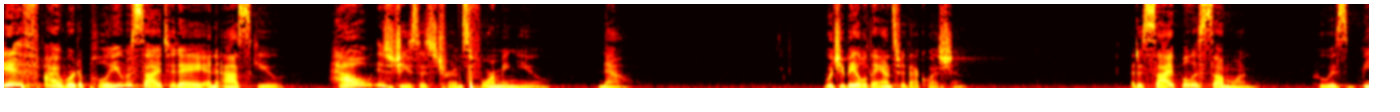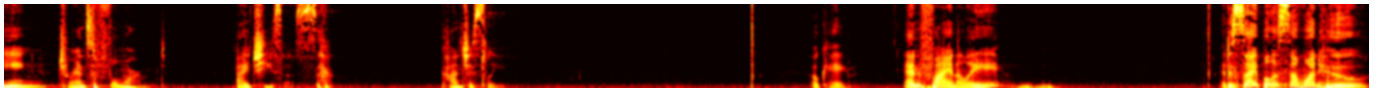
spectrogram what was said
If I were to pull you aside today and ask you, How is Jesus transforming you now? Would you be able to answer that question? A disciple is someone who is being transformed by Jesus consciously. Okay, and finally, a disciple is someone who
